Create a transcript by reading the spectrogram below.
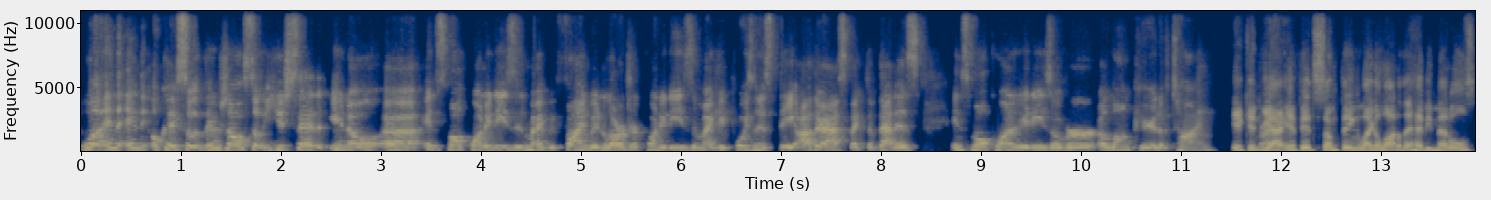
Well, and and okay, so there's also you said you know uh, in small quantities it might be fine, but in larger quantities it might be poisonous. The other aspect of that is in small quantities over a long period of time. It can, right? yeah. If it's something like a lot of the heavy metals,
